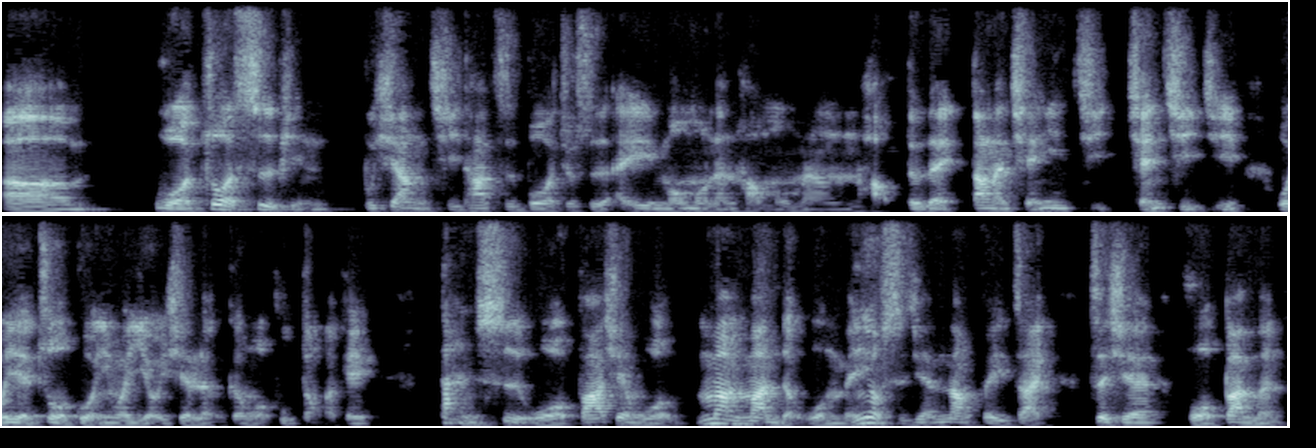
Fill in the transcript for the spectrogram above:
呃，我做视频不像其他直播，就是哎某某人好，某某人好，对不对？当然前一几前几集我也做过，因为有一些人跟我互动，OK。但是我发现我慢慢的我没有时间浪费在这些伙伴们。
